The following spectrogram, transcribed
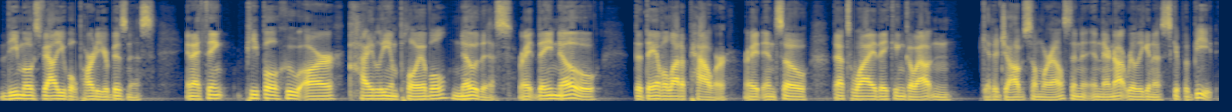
the most valuable part of your business. And I think people who are highly employable know this, right? They know that they have a lot of power, right? And so that's why they can go out and get a job somewhere else and, and they're not really going to skip a beat.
